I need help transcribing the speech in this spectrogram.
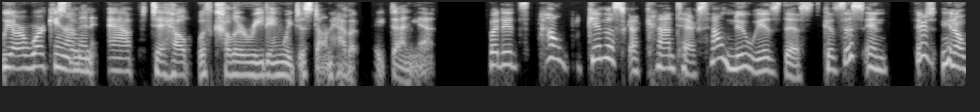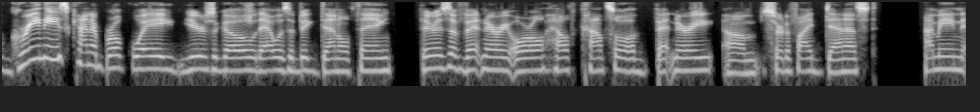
We are working so, on an app to help with color reading. We just don't have it quite done yet. But it's how, give us a context. How new is this? Cause this in, there's, you know, greenies kind of broke way years ago. That was a big dental thing. There is a veterinary oral health council, a veterinary um, certified dentist. I mean,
